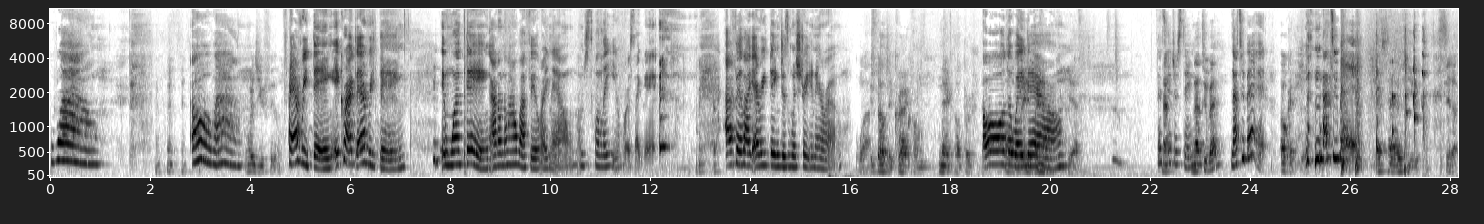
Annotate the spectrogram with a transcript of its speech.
wow. Oh wow. What'd you feel? Everything. It cracked everything. In one thing. I don't know how I feel right now. I'm just gonna lay here for a second. I feel like everything just went straight and arrow. Wow. You felt the crack from neck upper. All the way down. Yeah. That's Not- interesting. Not, Not too bad? Not too bad. Okay. Not too bad. Let's have you sit up.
